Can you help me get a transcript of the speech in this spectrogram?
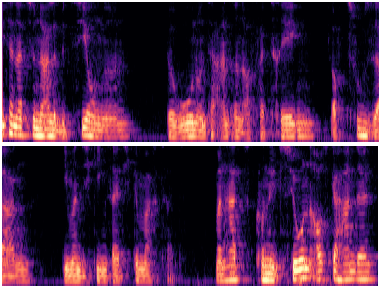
Internationale Beziehungen beruhen unter anderem auf Verträgen, auf Zusagen, die man sich gegenseitig gemacht hat. Man hat Konditionen ausgehandelt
